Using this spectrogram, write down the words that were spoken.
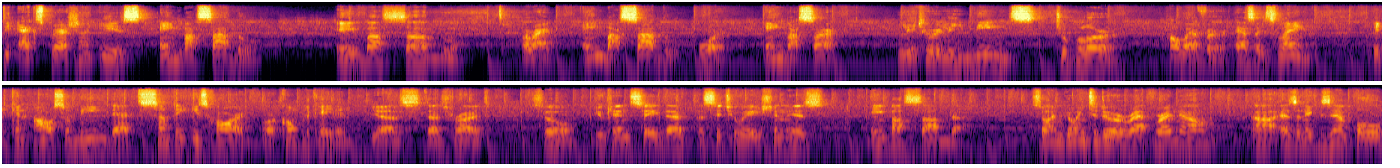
The expression is embaçado. Embaçado. Alright, embaçado or embaçar literally means to blur. However, as a slang, it can also mean that something is hard or complicated. Yes, that's right. So you can say that a situation is embaçada. So I'm going to do a rap right now uh, as an example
